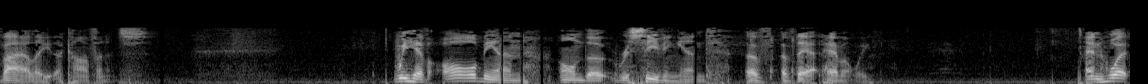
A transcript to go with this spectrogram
violate a confidence. We have all been on the receiving end of, of that, haven't we? And what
